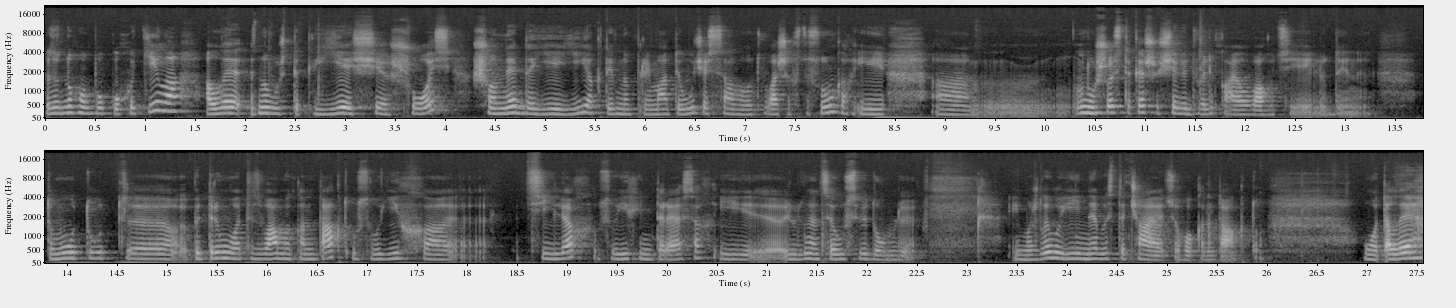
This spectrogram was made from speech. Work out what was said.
з одного боку хотіла, але знову ж таки є ще щось, що не дає їй активно приймати участь саме от в ваших стосунках, і ну, щось таке, що ще відволікає увагу цієї людини. Тому тут е, підтримувати з вами контакт у своїх е, цілях, у своїх інтересах, і е, людина це усвідомлює. І, можливо, їй не вистачає цього контакту. От, але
